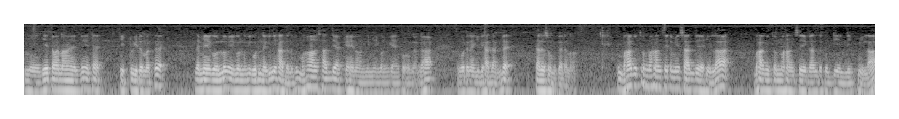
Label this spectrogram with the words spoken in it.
මේ ජේතවනායන්නේට කිට්ටු ඉඩමක දැන් මේගොල්ලෝ මේගොල්ලෝගේ ගොඩනැගිලි හදන. ඉතින් මහා සද්දයක් ඇහෙනවා මේගොල්ලෝ කෑකෝ ගහ ගොඩනැගිලි හදන්න සැලසුම් කරනවා. ඉතින් භාග්‍යතුන් වහන්සේට මේ සද්දය ඇහිලා භාග්‍යතුන් වහන්සේ ගන්ධ කුඩියෙන් නික්මිලා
